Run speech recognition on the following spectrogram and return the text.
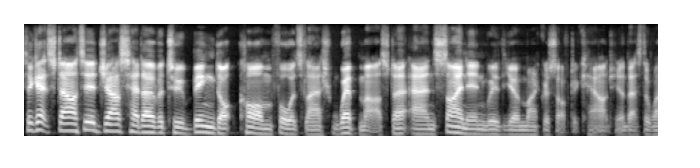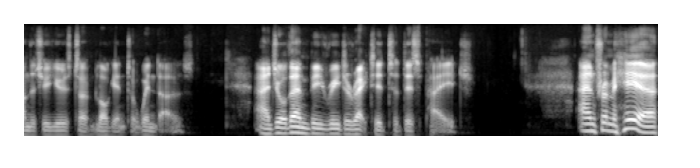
To get started, just head over to bing.com forward slash webmaster and sign in with your Microsoft account. You know, that's the one that you use to log into Windows. And you'll then be redirected to this page. And from here,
